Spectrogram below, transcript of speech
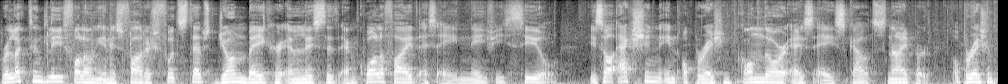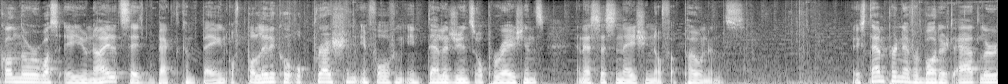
Reluctantly following in his father's footsteps, John Baker enlisted and qualified as a Navy SEAL. He saw action in Operation Condor as a scout sniper. Operation Condor was a United States-backed campaign of political oppression involving intelligence operations and assassination of opponents. His temper never bothered Adler,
